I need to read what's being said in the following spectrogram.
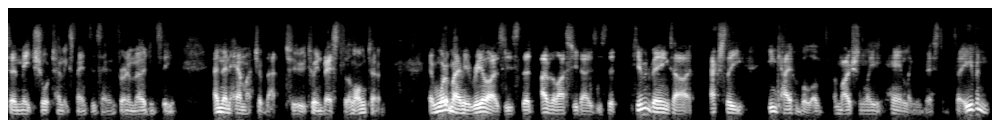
to meet short term expenses and for an emergency, and then how much of that to to invest for the long term. And what it made me realize is that over the last few days is that human beings are actually incapable of emotionally handling investing. So even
